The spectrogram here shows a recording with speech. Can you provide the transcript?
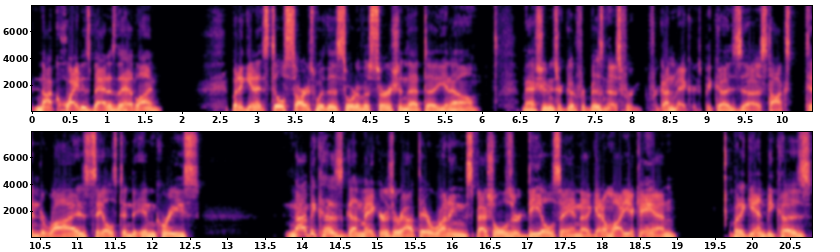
not quite as bad as the headline, but again, it still starts with this sort of assertion that uh, you know mass shootings are good for business for for gun makers because uh, stocks tend to rise, sales tend to increase. Not because gun makers are out there running specials or deals saying uh, get them while you can, but again because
